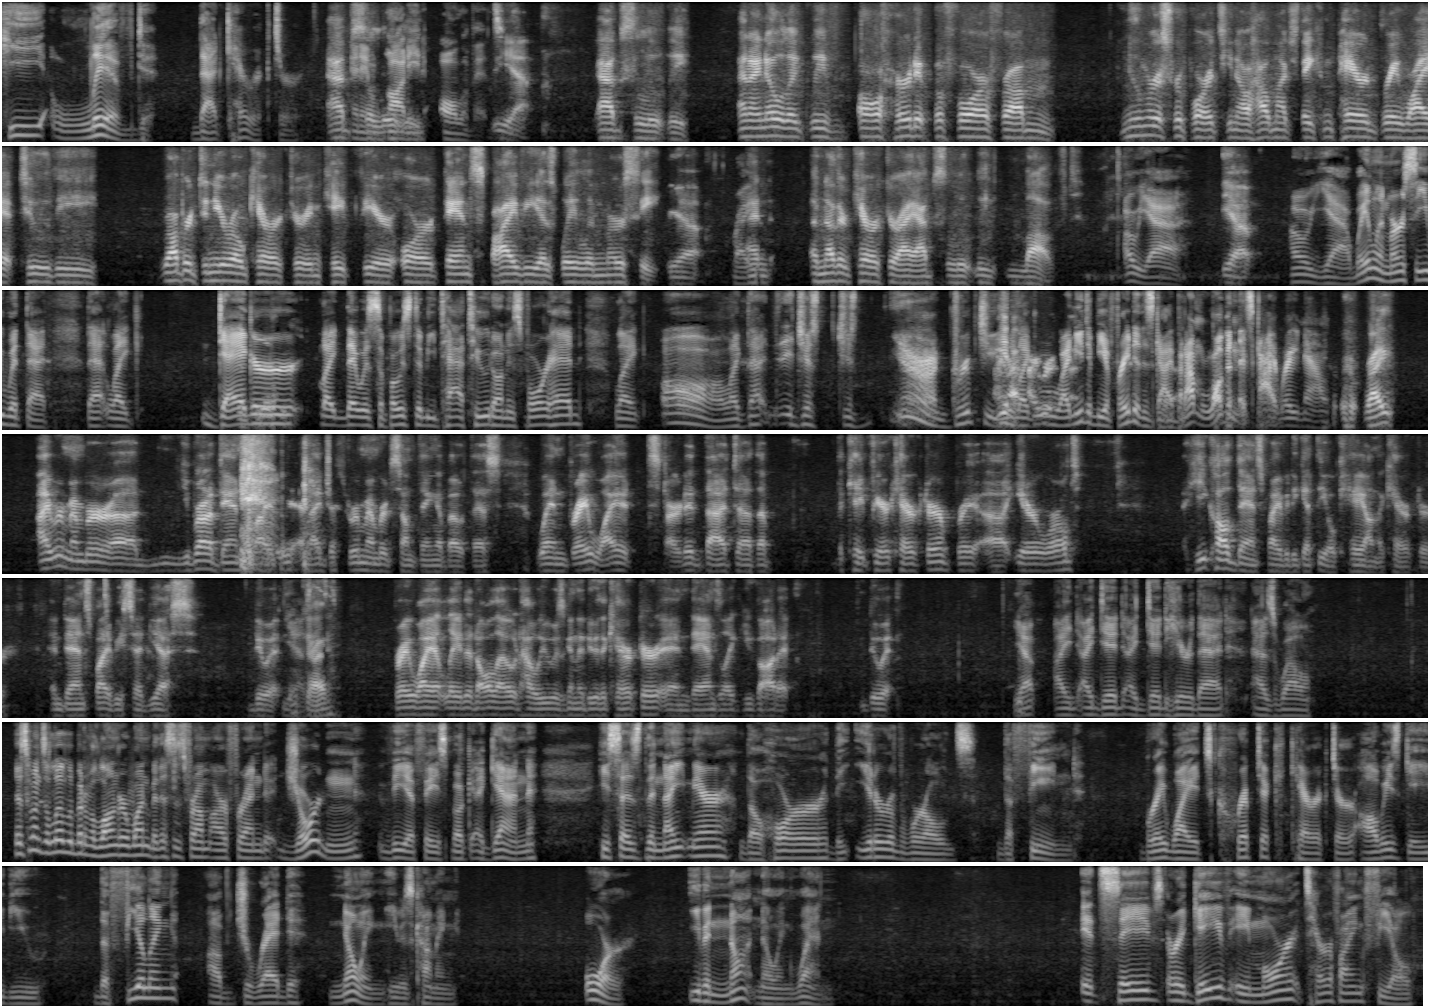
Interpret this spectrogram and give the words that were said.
he lived that character and Absolutely. embodied all of it yeah. Absolutely. And I know like we've all heard it before from numerous reports, you know, how much they compared Bray Wyatt to the Robert De Niro character in Cape Fear or Dan Spivey as Waylon Mercy. Yeah. right And another character I absolutely loved. oh yeah Yeah. Oh yeah, Waylon Mercy with that that like dagger like that was supposed to be tattooed on his forehead. Like oh, like that. It just just yeah gripped you. You're Yeah, like, I re- "Ooh, I need to be afraid of this guy, but I'm loving this guy right now. Right? I remember uh, you brought up Dan Spivey, and I just remembered something about this when Bray Wyatt started that uh, the the Cape Fear character, Bray uh, Eater World. He called Dan Spivey to get the okay on the character, and Dan Spivey said yes, do it. Yes. Okay. Bray Wyatt laid it all out how he was going to do the character, and Dan's like, "You got it, do it." Yep, I I did I did hear that as well. This one's a little bit of a longer one, but this is from our friend Jordan via Facebook again. He says the nightmare, the horror, the eater of worlds, the fiend. Bray Wyatt's cryptic character always gave you the feeling of dread knowing he was coming or even not knowing when it saves or it gave a more terrifying feel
